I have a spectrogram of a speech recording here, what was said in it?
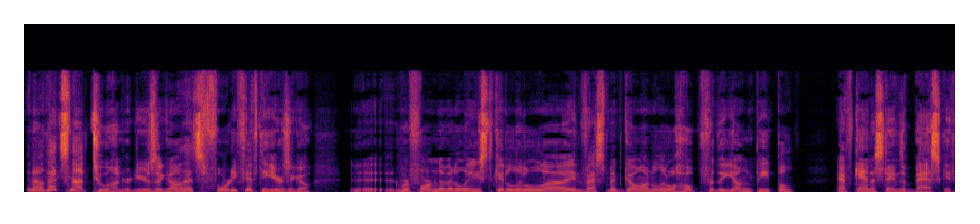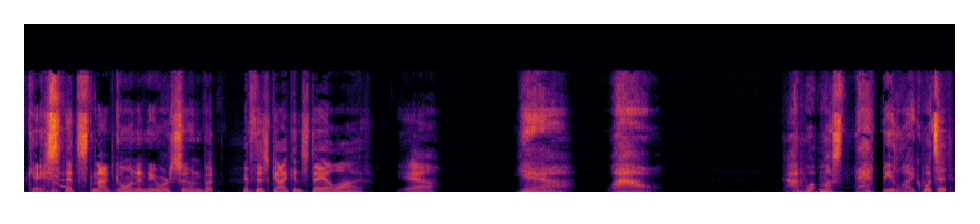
You know, that's not 200 years ago. That's 40, 50 years ago. Uh, reform the Middle East, get a little uh, investment going, a little hope for the young people. Afghanistan's a basket case. That's not going anywhere soon, but If this guy can stay alive, yeah. Yeah. Wow. God, what must that be like? What's it?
